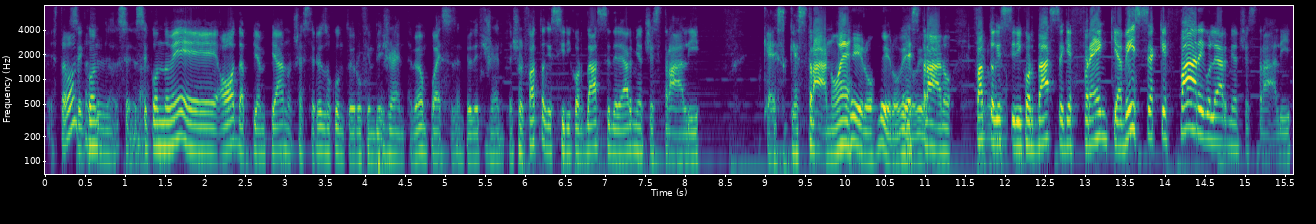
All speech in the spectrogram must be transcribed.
E stavolta Secon- se- secondo me Oda pian piano cioè, si è reso conto che Rufy è un deficiente, però non può essere sempre deficiente. Cioè il fatto che si ricordasse delle armi ancestrali, che è, che è strano, eh? Vero, vero, vero. è vero. strano. Il fatto che vero. si ricordasse che Frankie avesse a che fare con le armi ancestrali.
